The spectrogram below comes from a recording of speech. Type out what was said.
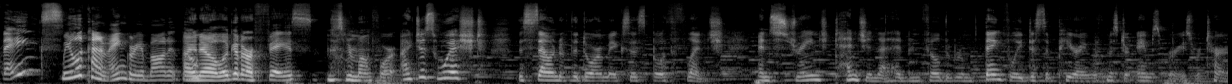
thanks. We look kind of angry about it. Though. I know, look at our face, Mr. Montfort. I just wished the sound of the door makes us both flinch, and strange tension that had been filled the room thankfully disappearing with Mr. Amesbury's return.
